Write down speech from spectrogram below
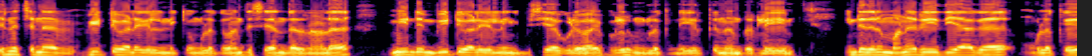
சின்ன சின்ன வீட்டு வேலைகள் இன்னைக்கு உங்களுக்கு வந்து சேர்ந்ததுனால மீண்டும் வீட்டு வேலைகள் நீங்கள் பிஸியாகக்கூடிய வாய்ப்புகள் உங்களுக்கு இருக்கு நண்பர்களே. இன்றைய தினம் மன ரீதியாக உங்களுக்கு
